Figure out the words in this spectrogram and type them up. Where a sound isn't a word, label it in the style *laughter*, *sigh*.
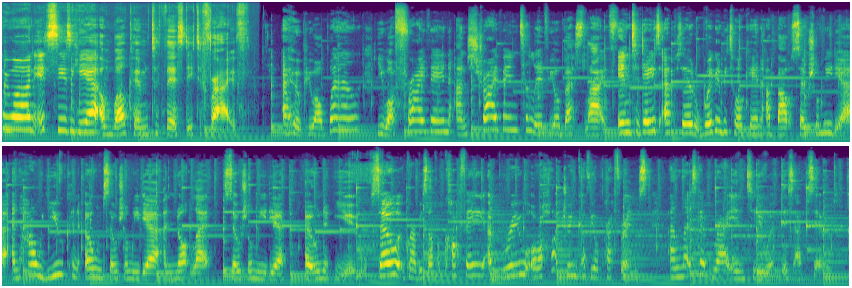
everyone, it's Susie here, and welcome to Thirsty to Thrive. I hope you are well, you are thriving, and striving to live your best life. In today's episode, we're going to be talking about social media and how you can own social media and not let social media own you. So, grab yourself a coffee, a brew, or a hot drink of your preference, and let's get right into this episode.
